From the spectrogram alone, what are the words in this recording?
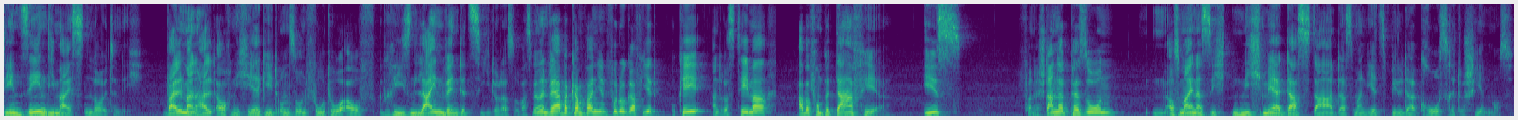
den sehen die meisten Leute nicht. Weil man halt auch nicht hergeht und so ein Foto auf riesen Leinwände zieht oder sowas. Wenn man Werbekampagnen fotografiert, okay, anderes Thema. Aber vom Bedarf her ist von der Standardperson aus meiner Sicht nicht mehr das da, dass man jetzt Bilder groß retuschieren muss.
